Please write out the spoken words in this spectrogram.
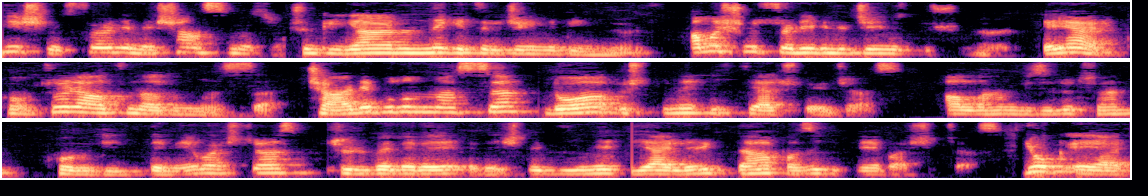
bir şey söyleme şansımız yok. Çünkü yarın ne getireceğini bilmiyoruz. Ama şunu söyleyebileceğimizi düşünüyorum. Eğer kontrol altına alınmazsa, çare bulunmazsa doğa üstüne ihtiyaç duyacağız. Allah'ım bizi lütfen koru demeye başlayacağız. Türbelere ya da işte dini yerlere daha fazla gitmeye başlayacağız. Yok eğer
